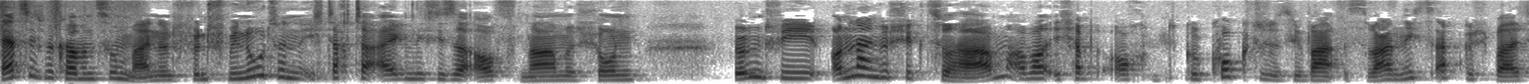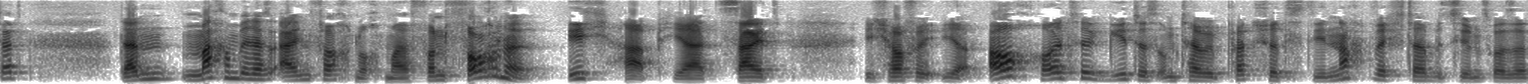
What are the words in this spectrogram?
Herzlich willkommen zu meinen 5 Minuten. Ich dachte eigentlich, diese Aufnahme schon irgendwie online geschickt zu haben, aber ich habe auch geguckt, sie war, es war nichts abgespeichert. Dann machen wir das einfach nochmal von vorne. Ich habe ja Zeit. Ich hoffe, ihr auch. Heute geht es um Terry Pratchett's Die Nachtwächter bzw.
